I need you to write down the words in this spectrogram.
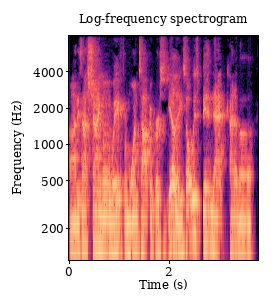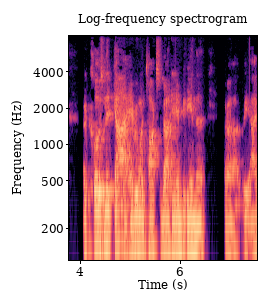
Uh, he's not shying away from one topic versus the other. He's always been that kind of a, a close knit guy. Everyone talks about him being the uh, I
